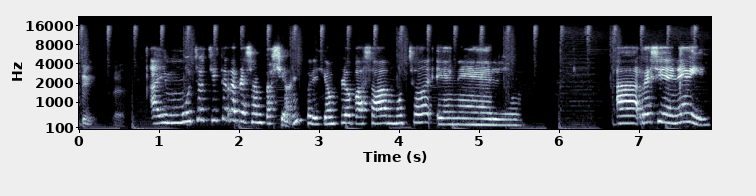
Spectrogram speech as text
sí, hay muchos chistes de representación. Por ejemplo, pasaba mucho en el a Resident Evil,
